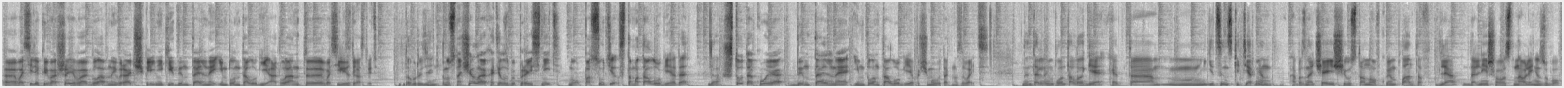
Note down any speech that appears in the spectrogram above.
Э, Василия Кривошеева, главный врач клиники дентальной имплантологии «Атлант». Василий, здравствуйте. Добрый день. Ну, сначала хотелось бы прояснить, ну, по сути, стоматология, да? Да. Что такое дентальная имплантология? Почему вы так называете? Дентальная имплантология – это медицинский термин, обозначающий установку имплантов для дальнейшего восстановления зубов.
